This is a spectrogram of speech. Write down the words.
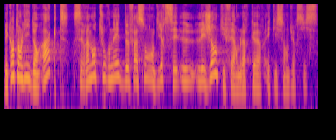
Mais quand on lit dans Actes, c'est vraiment tourné de façon à dire c'est les gens qui ferment leur cœur et qui s'endurcissent.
